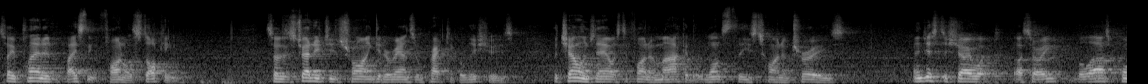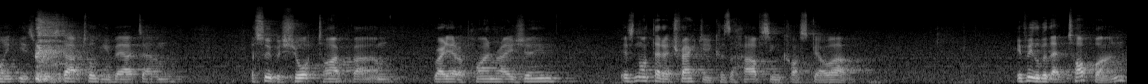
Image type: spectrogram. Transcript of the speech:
So he planted basically final stocking. So it's a strategy to try and get around some practical issues. The challenge now is to find a market that wants these kind of trees. And just to show what, oh, sorry, the last point is when we start talking about um, a super short type um, radiata pine regime It's not that attractive because the harvesting costs go up. If we look at that top one,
